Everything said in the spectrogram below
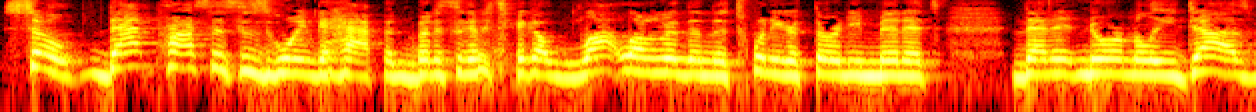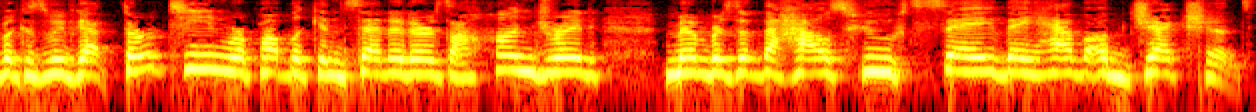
So that process is going to happen, but it's going to take a lot longer than the 20 or 30 minutes that it normally does because we've got 13 Republican senators, 100 members of the House who say they have objections.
